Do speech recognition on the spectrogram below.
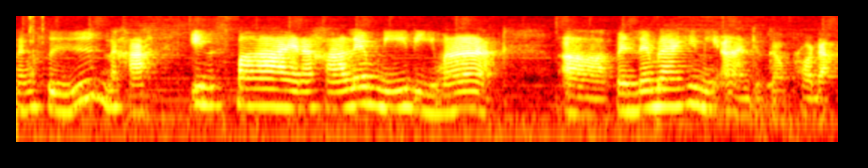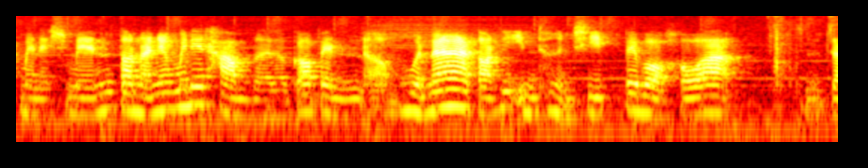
หนังสือนะคะ Inspire นะคะเล่มนี้ดีมากเป็นเล่มแรกที่นี้อ่านเกี่ยวกับ product management ตอนนั้นยังไม่ได้ทำเลย แล้วก็เป็นหัวหน้าตอนที่ internship ไปบอกเขาว่าสนใจ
